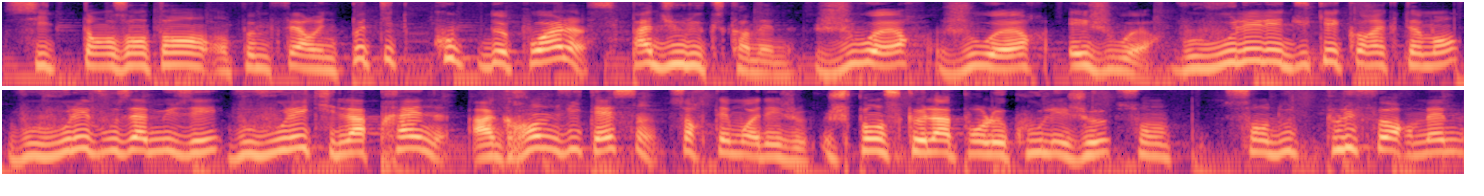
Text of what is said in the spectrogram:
si de temps en temps on peut me faire une petite coupe de poils, c'est pas du luxe quand même. Joueur, joueur et joueur. Vous voulez l'éduquer correctement, vous voulez vous amuser, vous voulez qu'il apprenne à grande vitesse, sortez-moi des jeux. Je pense que là pour le coup les jeux sont sans doute plus forts même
